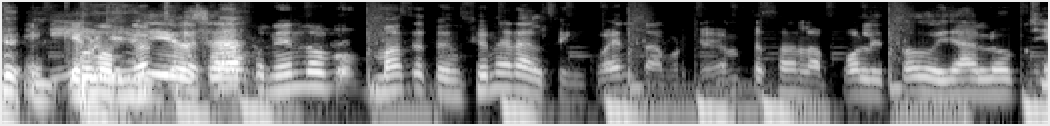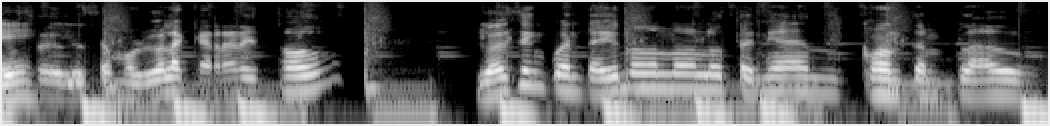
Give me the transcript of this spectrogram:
¿En Sí, qué yo momento? el que o sea- estaba poniendo más atención era el 50, porque había empezado la pole y todo, ya como Sí. se desenvolvió la carrera y todo. Yo el 51 no lo tenían contemplado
